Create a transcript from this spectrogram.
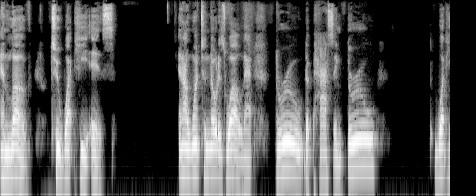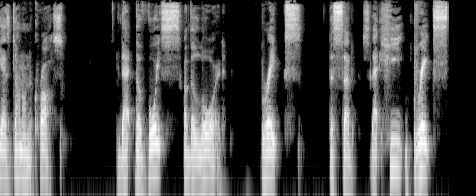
and love to what he is. And I want to note as well that through the passing, through what he has done on the cross, that the voice of the Lord breaks the cedars, that he breaks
